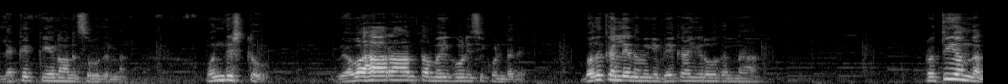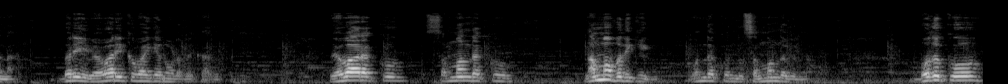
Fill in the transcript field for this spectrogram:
ಲೆಕ್ಕಕ್ಕೇನು ಅನಿಸುವುದಿಲ್ಲ. ಒಂದಿಷ್ಟು ವ್ಯವಹಾರ ಅಂತ ಮೈಗೂಡಿಸಿಕೊಂಡರೆ ಬದುಕಲ್ಲಿ ನಮಗೆ ಬೇಕಾಗಿರುವುದನ್ನು ಪ್ರತಿಯೊಂದನ್ನು ಬರೀ ವ್ಯಾವಹಾರಿಕವಾಗಿ ನೋಡಬೇಕಾಗುತ್ತದೆ. ವ್ಯವಹಾರಕ್ಕೂ ಸಂಬಂಧಕ್ಕೂ, ನಮ್ಮ ಬದುಕಿಗೂ ಒಂದಕ್ಕೊಂದು ಸಂಬಂಧವಿಲ್ಲ. ಬದುಕು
